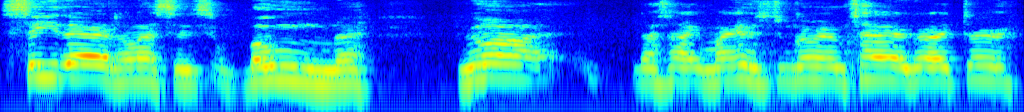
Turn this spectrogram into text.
see that unless it's boom. You want that's like my Instagram tag right there.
